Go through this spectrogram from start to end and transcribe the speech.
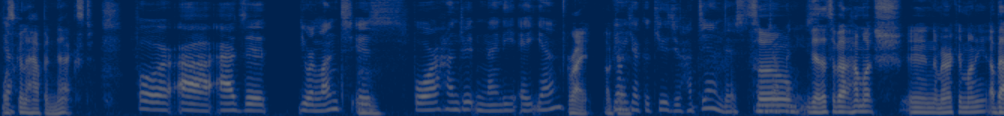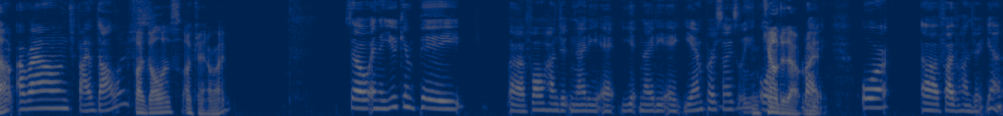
What's yeah. going to happen next? For uh, as it, your lunch mm-hmm. is. Mm 498 yen. Right. Okay. 498円です。So, yeah, that's about how much in American money? About? Around $5. $5. Okay, all right. So, and you can pay uh, 498 98 yen precisely. And or, count it out, right? Right. Or uh, 500 yen.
